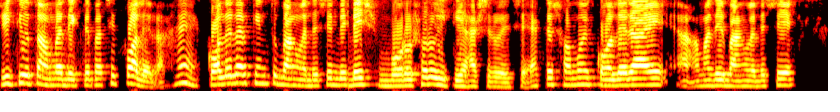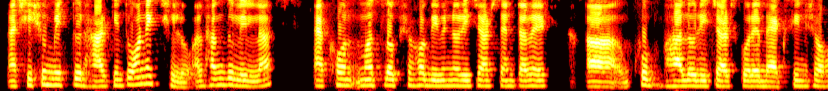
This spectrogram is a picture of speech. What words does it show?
তৃতীয়ত আমরা দেখতে পাচ্ছি কলেরা। হ্যাঁ কলেরার কিন্তু বাংলাদেশে বেশ বড়সড় ইতিহাস রয়েছে। একটা সময় কলেরায় আমাদের বাংলাদেশে শিশু মৃত্যুর হার কিন্তু অনেক ছিল। আলহামদুলিল্লাহ, এখন মতলব সহ বিভিন্ন রিসার্চ সেন্টারে খুব ভালো রিসার্চ করে ভ্যাকসিন সহ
